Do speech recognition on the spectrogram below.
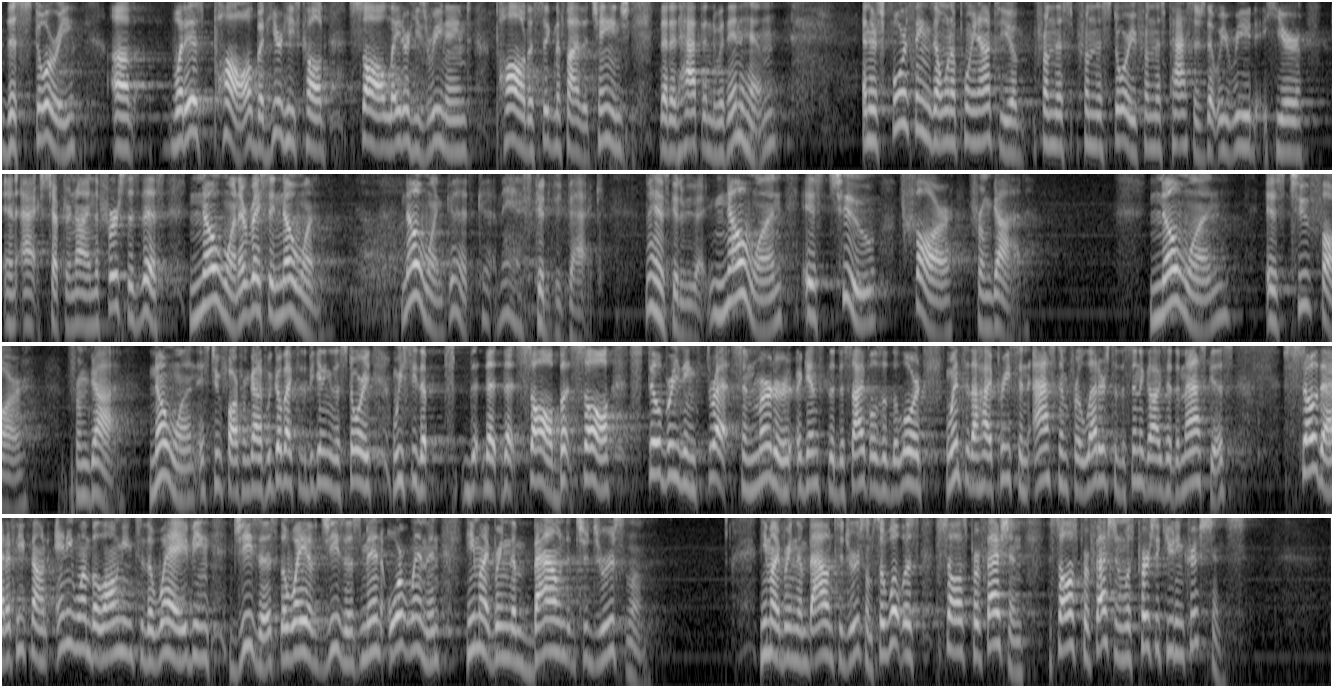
this story of what is Paul, but here he's called Saul. Later he's renamed Paul to signify the change that had happened within him. And there's four things I want to point out to you from this, from this story, from this passage that we read here in Acts chapter 9. The first is this no one, everybody say no one. No one. Good, good. Man, it's good to be back. Man, it's good to be back. No one is too far from God. No one is too far from God. No one is too far from God. If we go back to the beginning of the story, we see that, that, that Saul, but Saul, still breathing threats and murder against the disciples of the Lord, went to the high priest and asked him for letters to the synagogues at Damascus so that if he found anyone belonging to the way, being Jesus, the way of Jesus, men or women, he might bring them bound to Jerusalem. He might bring them bound to Jerusalem. So, what was Saul's profession? Saul's profession was persecuting Christians.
